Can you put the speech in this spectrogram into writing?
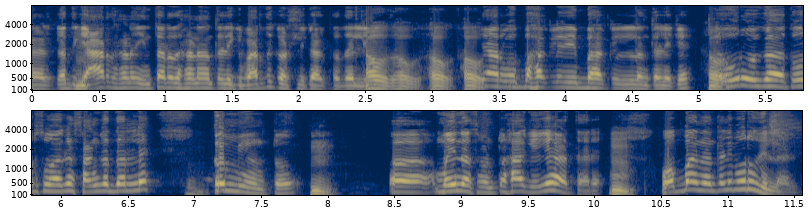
ಹೇಳಿ ಅದು ಯಾರ್ದು ಹಣ ಇಂತರದ ಹಣ ಅಂತ ಹೇಳಿ ಬರ್ದು ಕಳ್ಸ್ಲಿಕ್ಕೆ ಆಗ್ತದೆ ಅಲ್ಲಿ. ಹೌದು ಹೌದು ಹೌದು ಹೌದು. ಯಾರು ಒಬ್ಬ ಹಾಕ್ಲಿಲ್ಲ ಇಬ್ಬ ಹಾಕ್ಲಿಲ್ಲ ಅಂತ ಹೇಳಿ ಹೌದು. ಅವರು ಈಗ ತೋರಿಸುವಾಗ ಸಂಘದಲ್ಲೇ ಕಮ್ಮಿ ಉಂಟು. ಹ್ಮ್. ಮೈನಸ್ ಉಂಟು ಹಾಗೆ ಹೇಳ್ತಾರೆ. ಒಬ್ಬನಂತೇಳಿ ಒಬ್ಬ ಅಂತೇಳಿ ಬರುವುದಿಲ್ಲ ಅಲ್ಲಿ.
